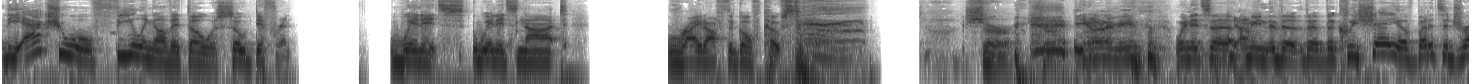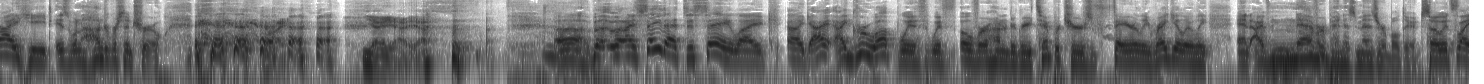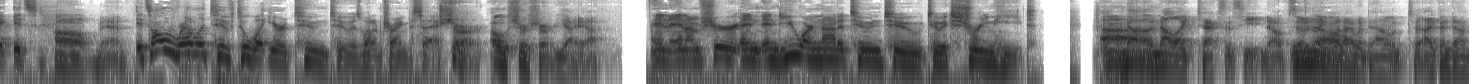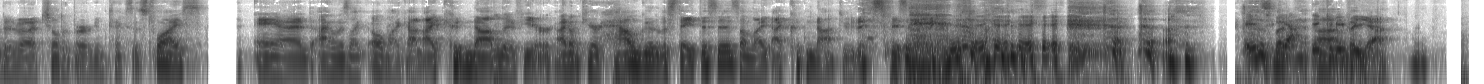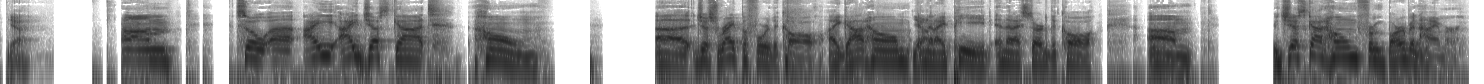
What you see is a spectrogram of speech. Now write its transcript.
the actual feeling of it though was so different when it's when it's not right off the Gulf Coast. Sure, sure. you know what I mean? When it's a, Yeah. I mean, the, the the cliche of "but it's a dry heat" is one hundred percent true. right. Yeah, yeah, yeah. Uh, but, but I say that to say, like, like I, I grew up with with over 100 degree temperatures fairly regularly, and I've Mm-hmm. never been as miserable, dude. So it's like it's oh man. it's all relative to what you're attuned to, is what I'm trying to say. Sure. Oh, sure, sure. Yeah, yeah. And and I'm sure, and and you are not attuned to to extreme heat. Um, no, not like Texas heat. No. So No. like when I went down to, I've been down to uh, Childerberg in Texas twice, and I was like, oh my god, I could not live here. I don't care how good of a state this is. I'm like, I could not do this physically. it's But, yeah, it can uh, be but pretty yeah, yeah. Um, so uh, I I just got home. Uh, just right before the call, I got home Yeah. and then I peed and then I started the call. Um, we just got home from Barbenheimer.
